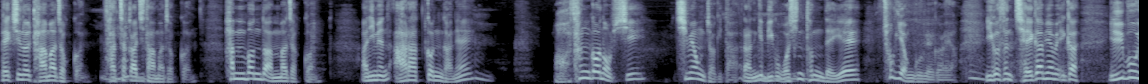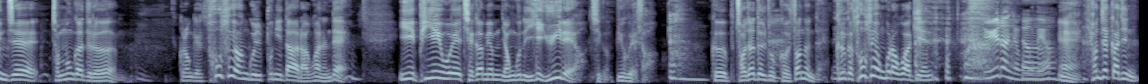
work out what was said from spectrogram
백신을 다 맞았건, 네. 4차까지 다 맞았건, 한 번도 안 맞았건, 아니면 알았건 간에 음. 어, 상관없이 치명적이다라는 게 미국 워싱턴대의 초기 연구 결과예요. 음. 이것은 재감염 그러니까 일부 이제 전문가들은 음. 그런 게 소수 연구일 뿐이다라고 하는데 음. 이 BA5의 재감염 연구는 이게 유일해요. 지금 미국에서. 그 저자들도 그걸 썼는데 네. 그러니까 소수 연구라고 하기엔 유일한 연구네요. 예, 현재까지는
